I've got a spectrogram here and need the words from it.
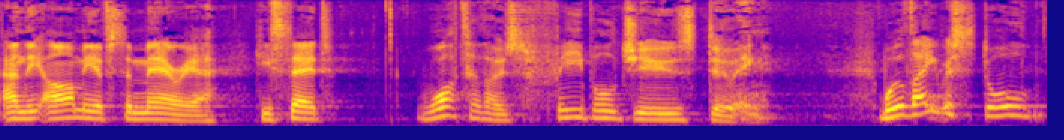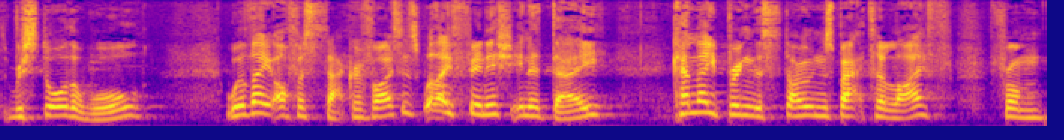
and the army of Samaria, he said, What are those feeble Jews doing? Will they restore, restore the wall? Will they offer sacrifices? Will they finish in a day? Can they bring the stones back to life from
